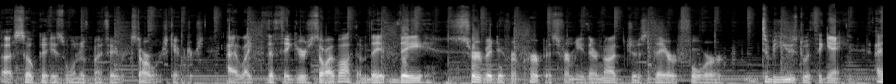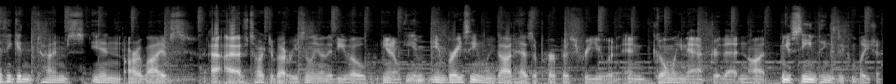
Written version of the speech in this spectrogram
Ahsoka is one of my favorite Star Wars characters. I liked the figures, so I bought them. They they serve a different purpose for me. They're not just there for to be used with the game. I think in times in our lives, I, have talked about recently on the Devo, you know, em- embracing when God has a purpose for you and, and going after that, not you've seen things to completion.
